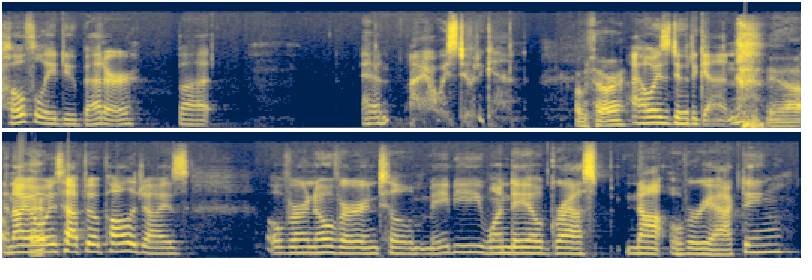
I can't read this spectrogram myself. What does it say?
hopefully do better. But, and I always do it again. I'm sorry? I always do it again. Yeah. and I always have to apologize over and over until maybe one day I'll grasp not overreacting.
